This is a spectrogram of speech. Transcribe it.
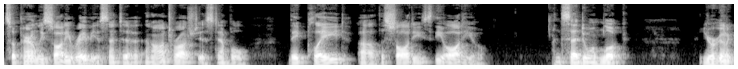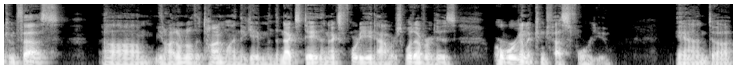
so apparently, Saudi Arabia sent a, an entourage to Istanbul. They played uh, the Saudis the audio and said to him, "Look, you're going to confess." Um, you know, I don't know the timeline they gave him. The next day, the next 48 hours, whatever it is, or we're going to confess for you. And uh,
